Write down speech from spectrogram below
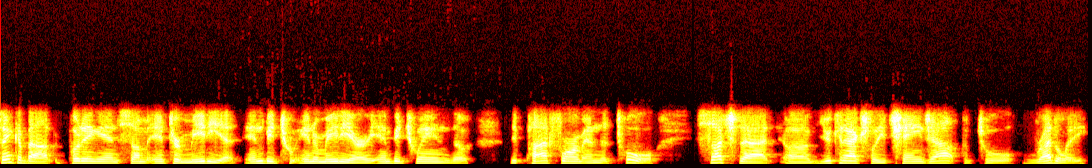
think about putting in some intermediate in between intermediary in between the the platform and the tool, such that uh, you can actually change out the tool readily.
